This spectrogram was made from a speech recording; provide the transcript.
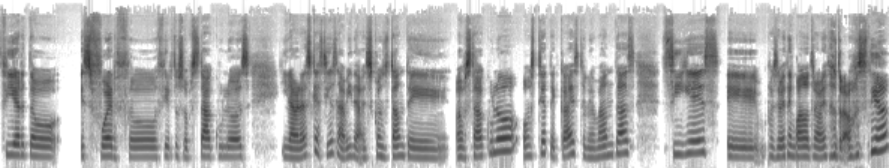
cierto esfuerzo, ciertos obstáculos. Y la verdad es que así es la vida, es constante obstáculo, hostia, te caes, te levantas, sigues, eh, pues de vez en cuando otra vez otra hostia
